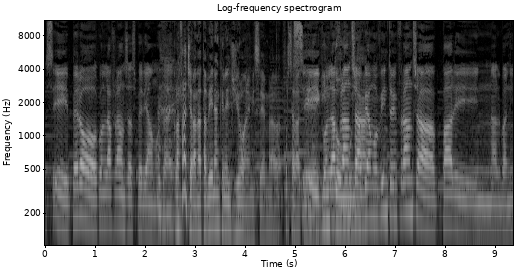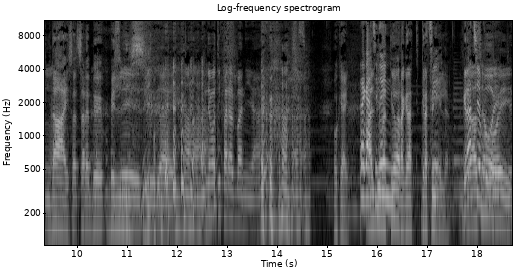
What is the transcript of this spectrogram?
Sì, però con la Francia speriamo, dai. Con la Francia era andata bene anche nel girone, mi sembra. Forse avevate Sì, con la Francia una. abbiamo vinto in Francia, pari in Albania. Dai, sa- sarebbe bellissimo. Sì, sì. Andiamo a tifare Albania. ok. Ragazzi, Albi noi- Matteo, ragra- grazie Sì. mille. Grazie, a voi, grazie a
